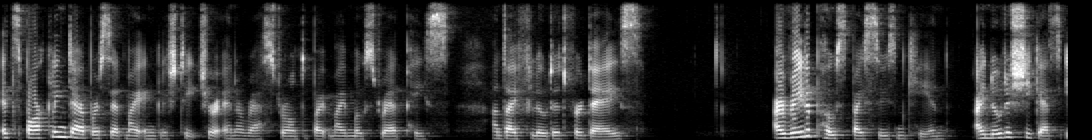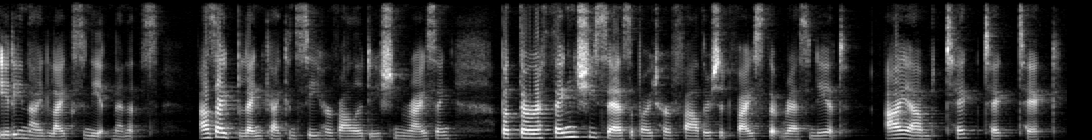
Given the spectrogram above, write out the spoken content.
It's sparkling, Deborah, said my English teacher in a restaurant about my most read piece, and I floated for days. I read a post by Susan Cain. I notice she gets 89 likes in 8 minutes. As I blink, I can see her validation rising, but there are things she says about her father's advice that resonate. I am tick, tick, tick.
